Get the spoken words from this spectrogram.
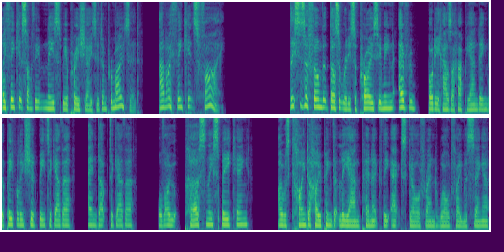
I think it's something that needs to be appreciated and promoted, and I think it's fine. This is a film that doesn't really surprise you. I mean, everybody has a happy ending. The people who should be together end up together. Although, personally speaking, I was kind of hoping that Leigh-Anne Pinnock, the ex girlfriend, world famous singer,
